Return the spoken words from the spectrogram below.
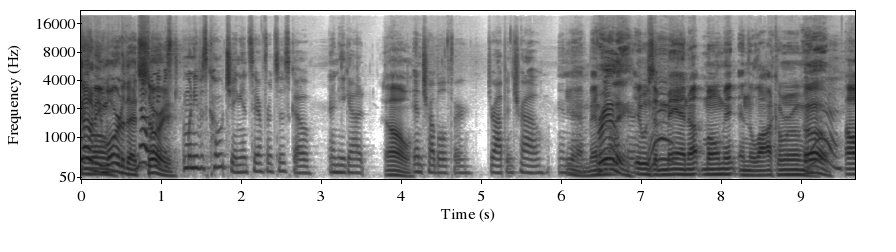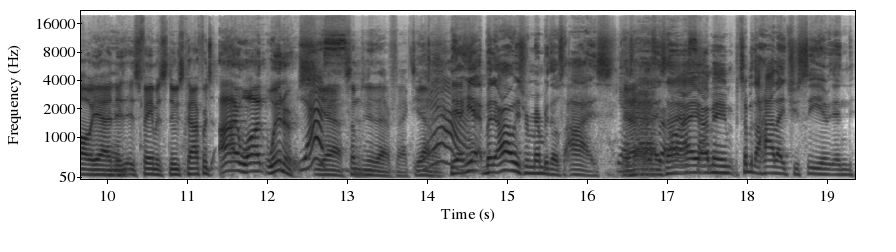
locker got to be more to that No, story. When he, was, when he was coaching in San Francisco and he got Oh, in trouble for dropping trow. In Yeah, the remember? Really? It was a man up moment in the locker room. oh. oh yeah, and his- his famous news conference. I want winners. Yes. Yeah, something to that effect. Yeah. Yeah. Yeah, yeah, but I always remember those eyes. Yeah, Those those eyes. were I, I, I mean, some of the highlights you see, and, and,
